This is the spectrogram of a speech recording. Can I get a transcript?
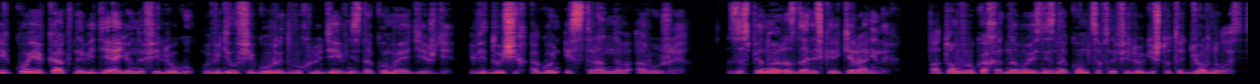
и, кое-как наведя ее на филюгу, увидел фигуры двух людей в незнакомой одежде, ведущих огонь из странного оружия. За спиной раздались крики раненых. Потом в руках одного из незнакомцев на филюге что-то дернулось,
